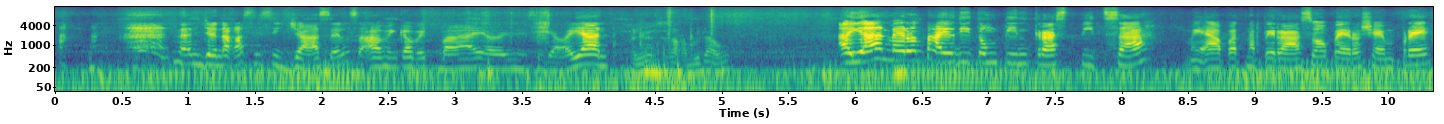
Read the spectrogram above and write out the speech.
Nandiyan na kasi si Jassel sa aming kapitbahay. O, nagsisigaw. Ayan. Ayun, sa kabila oh. Ayan, meron tayo ditong thin crust pizza. May apat na piraso, pero syempre,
